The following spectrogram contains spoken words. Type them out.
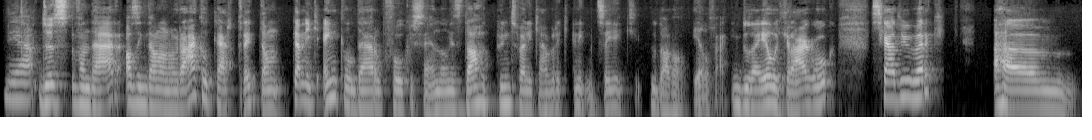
Ja. Dus vandaar, als ik dan een orakelkaart trek, dan kan ik enkel daarop focussen. En dan is dat het punt waar ik aan werk. En ik moet zeggen, ik doe dat wel heel vaak. Ik doe dat heel graag ook, schaduwwerk. Um,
